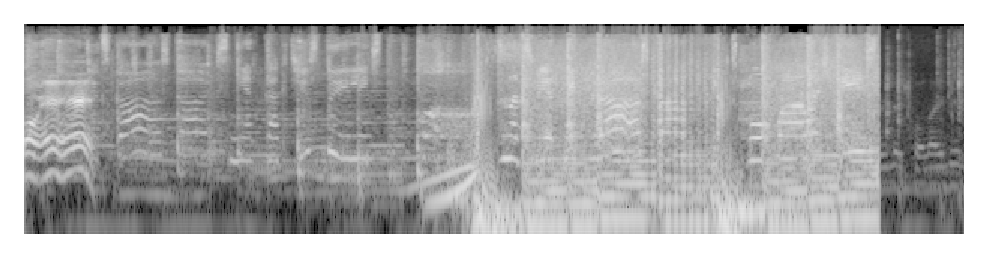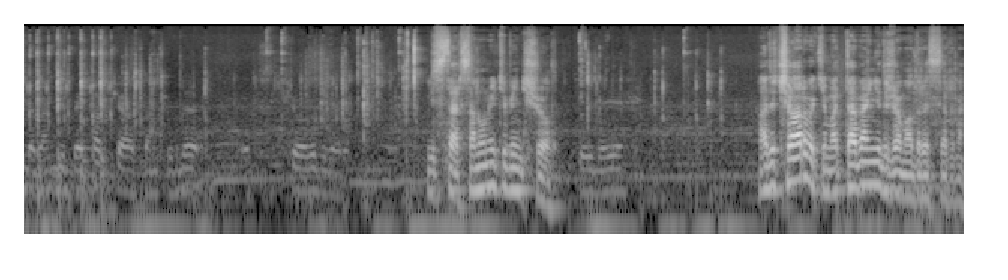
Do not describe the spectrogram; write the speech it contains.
Oh hey hey. Сказка, снег как чистый лист На цветных красках купалась кисть Öyle kolay değil de ben bir backup çağırsam şurada 30 kişi olur bile. İstersen 12 bin kişi ol. Söyleyi. Hadi çağır bakayım hatta ben gideceğim adreslerine.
